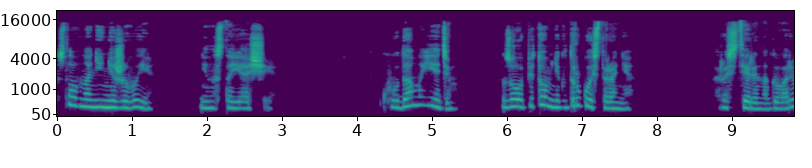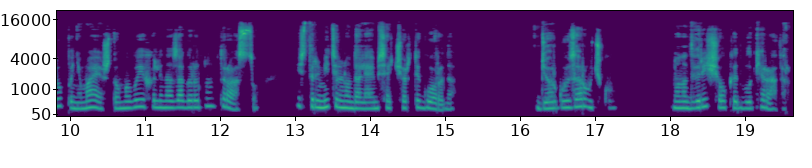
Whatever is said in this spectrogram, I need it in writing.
словно они не живые, не настоящие. Куда мы едем? Зоопитомник в другой стороне. Растерянно говорю, понимая, что мы выехали на загородную трассу и стремительно удаляемся от черты города. Дергаю за ручку, но на двери щелкает блокиратор.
